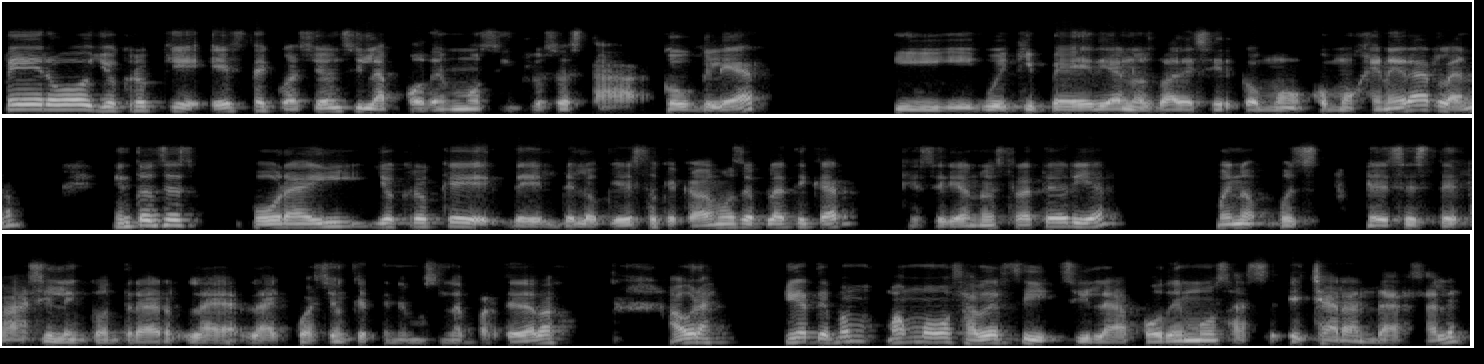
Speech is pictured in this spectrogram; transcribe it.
pero yo creo que esta ecuación sí la podemos incluso hasta googlear y Wikipedia nos va a decir cómo, cómo generarla, ¿no? Entonces, por ahí yo creo que de, lo que esto que acabamos de platicar, que sería nuestra teoría, bueno, pues es este, fácil encontrar la, ecuación que tenemos en la parte de abajo. Ahora, fíjate, vamos, vamos a ver si, si la podemos echar a andar, ¿sale?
